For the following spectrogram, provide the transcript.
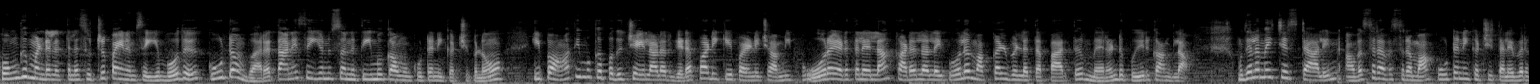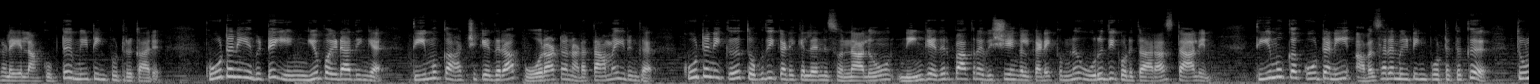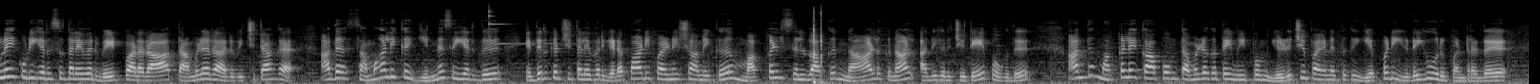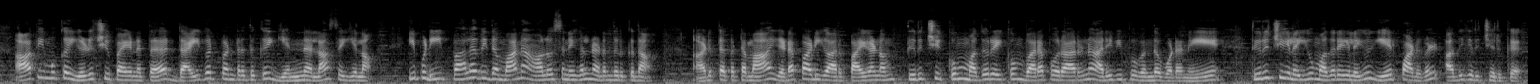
கொங்கு மண்டலத்துல சுற்றுப்பயணம் செய்யும் போது கூட்டம் வரத்தானே செய்யணும் சொன்ன திமுகவும் கூட்டணி கட்சிகளும். இப்ப அதிமுக பொதுச் செயலாளர் எடப்பாடி கே பழனிசாமி போற இடத்துல எல்லாம் கடல் அலை போல மக்கள் வெள்ளத்தை பார்த்து மிரண்டு போயிருக்காங்களாம் முதலமைச்சர் ஸ்டாலின் அவசர அவசரமா கூட்டணி கட்சி தலைவர்களை எல்லாம் கூப்பிட்டு மீட்டிங் போட்டிருக்காரு. கூட்டணியை விட்டு எங்கேயும் போயிடாதீங்க. திமுக ஆட்சிக்கு எதிராக போராட்டம் நடத்தாம இருங்க. கூட்டணிக்கு தொகுதி கிடைக்கலன்னு சொன்னாலும் நீங்க எதிர்பார்க்கிற விஷயங்கள் கிடைக்கும்னு உறுதி கொடுத்தாரா ஸ்டாலின்? திமுக கூட்டணி அவசர மீட்டிங் போட்டது போட்டதுக்கு துணை குடியரசுத் தலைவர் வேட்பாளரா தமிழர் அறிவிச்சிட்டாங்க. அதை சமாளிக்க என்ன செய்யறது? எதிர்க்கட்சி தலைவர் எடப்பாடி பழனிசாமிக்கு மக்கள் செல்வாக்கு நாளுக்கு நாள் அதிகரிச்சுட்டே போகுது. அந்த மக்களை காப்போம் தமிழகத்தை மீட்போம் எழுச்சி பயணத்துக்கு எப்படி இடையூறு பண்றது? அதிமுக எழுச்சி பயணத்தை டைவர்ட் பண்றதுக்கு என்னெல்லாம் செய்யலாம்? இப்படி பலவிதமான ஆலோசனைகள் நடந்திருக்குதான். அடுத்த கட்டமா எடப்பாடியார் பயணம் திருச்சிக்கும் மதுரைக்கும் வரப்போறாருன்னு அறிவிப்பு வந்த உடனே திருச்சியிலையும் மதுரையிலையும் ஏற்பாடுகள் அதிகரிச்சிருக்கு.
